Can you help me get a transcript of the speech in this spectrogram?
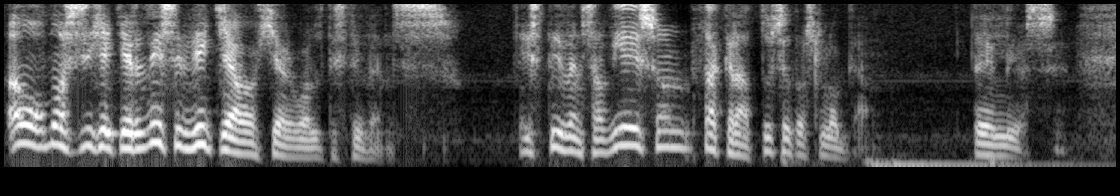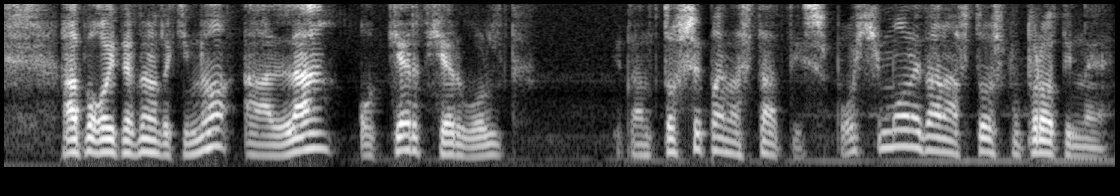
όμως είχε κερδίσει δίκαια ο Χέρβολ τη Stevens. Η Stevens Aviation θα κρατούσε το σλόγκαν. Τελείωσε απογοητευμένο το κοινό, αλλά ο Κέρτ Χέρβολτ ήταν τόσο επαναστάτης που όχι μόνο ήταν αυτός που πρότεινε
